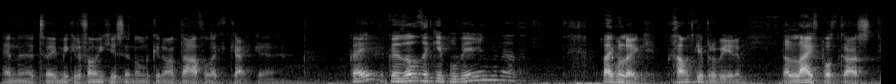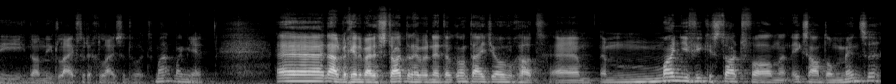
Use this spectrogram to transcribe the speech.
en eh, twee microfoontjes. En dan kunnen we aan tafel lekker kijken. Oké, we kunnen dat een keer proberen inderdaad. Lijkt me leuk. Gaan we het een keer proberen. De live podcast die dan niet live teruggeluisterd wordt. Maar maakt niet uit. Eh, nou, we beginnen bij de start. Daar hebben we het net ook al een tijdje over gehad. Ehm, een magnifieke start van een x-aantal mensen.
